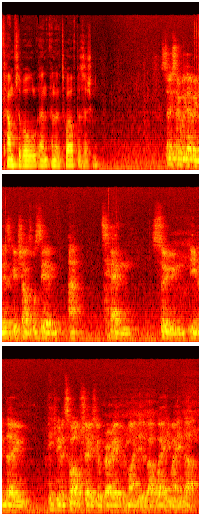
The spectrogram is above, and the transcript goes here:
comfortable in, in the 12 position. So, so with Owen, there's a good chance we'll see him at 10 soon, even though picking him at 12 shows you're very open-minded about where he might end up.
